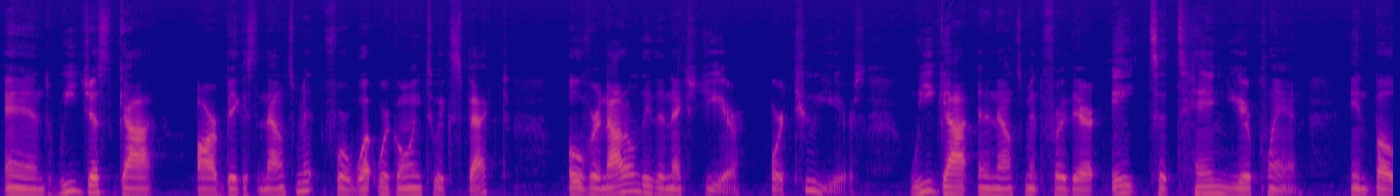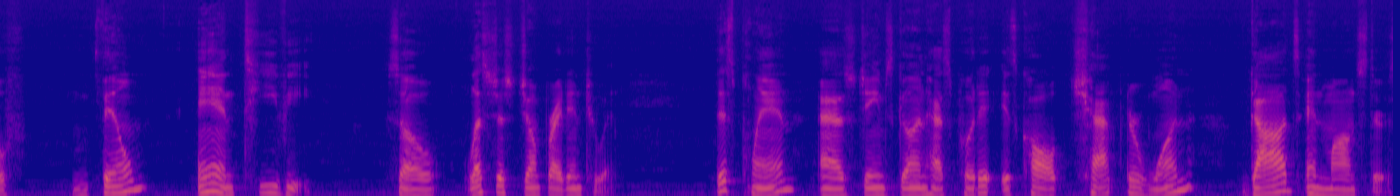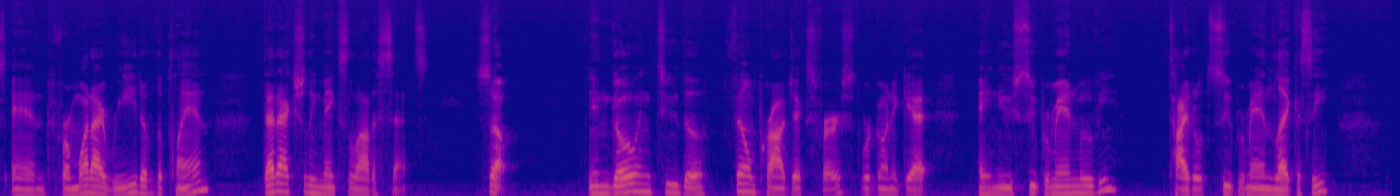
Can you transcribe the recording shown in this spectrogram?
and we just got our biggest announcement for what we're going to expect over not only the next year or two years, we got an announcement for their eight to ten year plan in both film and TV. So let's just jump right into it. This plan, as James Gunn has put it, is called Chapter 1 gods and monsters. And from what I read of the plan, that actually makes a lot of sense. So, in going to the film projects first, we're going to get a new Superman movie titled Superman Legacy.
